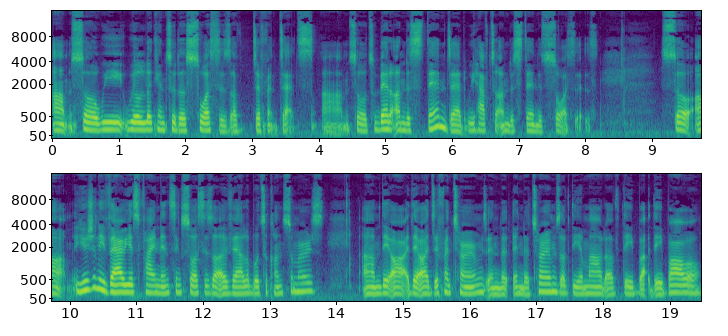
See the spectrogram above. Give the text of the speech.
Um, so we will look into the sources of different debts. Um, so to better understand debt, we have to understand its sources. So um, usually, various financing sources are available to consumers. Um, there are there are different terms in the in the terms of the amount of they they borrow.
